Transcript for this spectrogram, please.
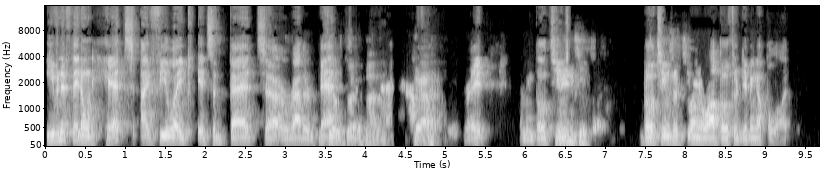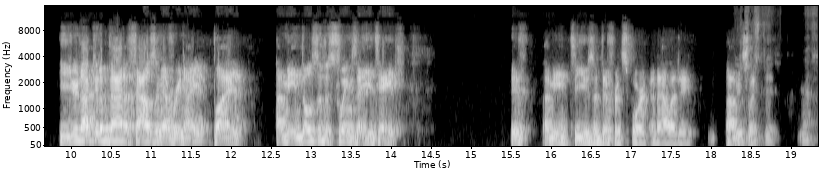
even if they don't hit, I feel like it's a bet, uh, or rather, bet. Feel good about them. Yeah. Right. I mean, both teams, both teams are scoring a lot. Both are giving up a lot. You're not going to bat a thousand every night, but I mean, those are the swings that you take. If I mean, to use a different sport analogy, obviously. Yes.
